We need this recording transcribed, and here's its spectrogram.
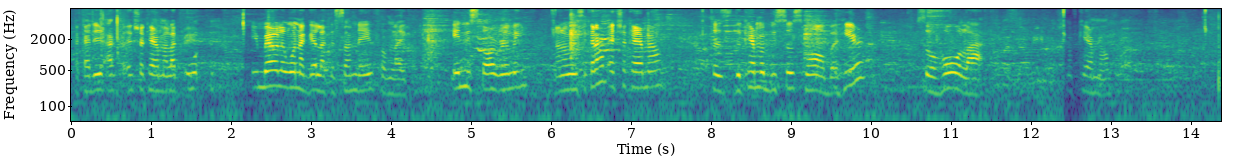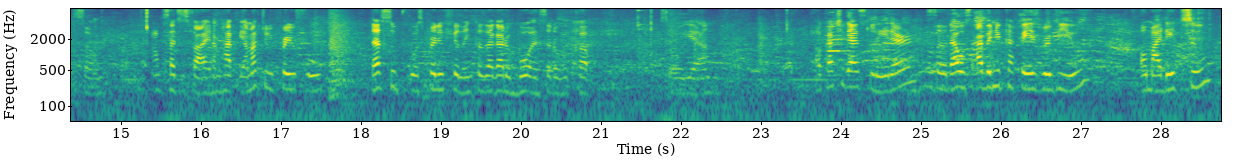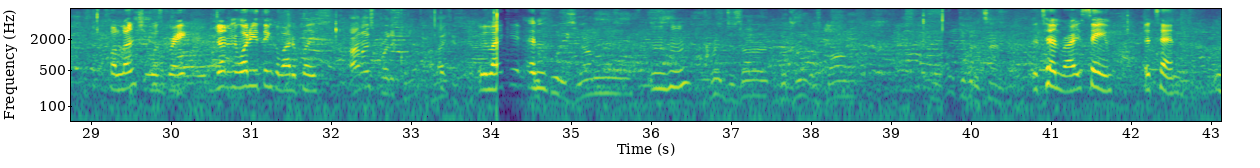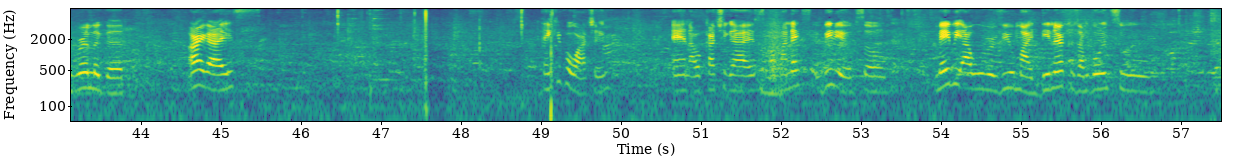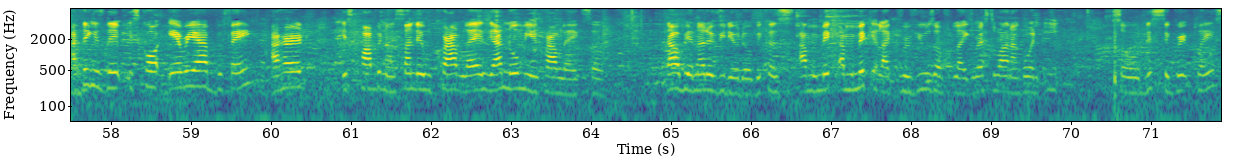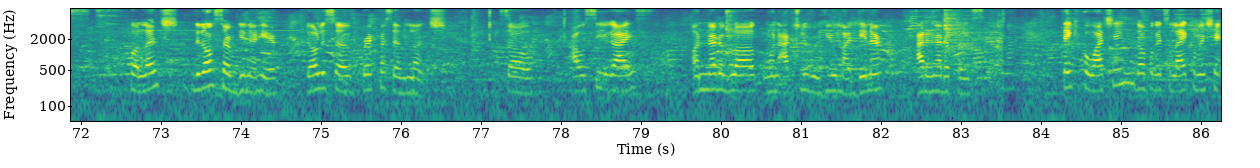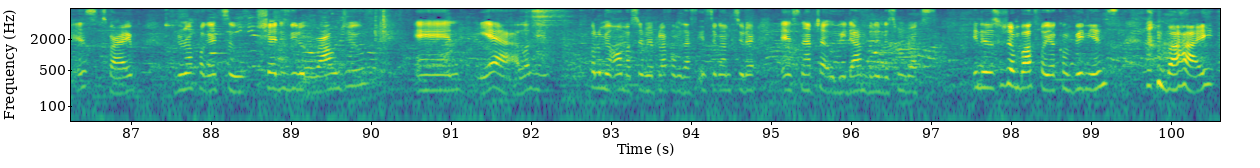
Like, I didn't ask for extra caramel. Like, in Maryland, when I get like a sundae from like any store, really, I don't really say, can I have extra caramel? Because the caramel be so small. But here, it's a whole lot caramel. So, I'm satisfied. I'm happy. I'm actually pretty full. That soup was pretty filling because I got a bowl instead of a cup. So, yeah. I'll catch you guys later. So that was Avenue Cafe's review on my day two for lunch. It was great. Jordan, what do you think about the place? I know it's pretty cool. I like it. You like it? The And food is yummy. Mm-hmm. Great dessert. The drink was bomb. I would give it a 10. the 10, right? Same. The 10. Really good. All right, guys. Thank you for watching. And I will catch you guys on my next video. So maybe I will review my dinner because I'm going to I think his name is called Aria Buffet. I heard it's popping on Sunday with crab legs. Y'all know me and crab legs, so that will be another video though because I'm gonna make I'm gonna make it like reviews of like restaurant I go and eat. So this is a great place for lunch. They don't serve dinner here. They only serve breakfast and lunch. So I will see you guys on another vlog when I actually review my dinner at another place. Thank you for watching. Don't forget to like, comment, share, and subscribe. Do not forget to share this video around you. And yeah, I love you. Follow me on all my social media platforms. That's Instagram, Twitter, and Snapchat. will be down below in the description box. In the description box for your convenience. Bye.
